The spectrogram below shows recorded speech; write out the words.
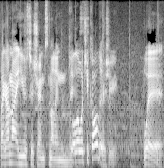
Like I'm not used to shrimp smelling this Call what you called it. fishy. What?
